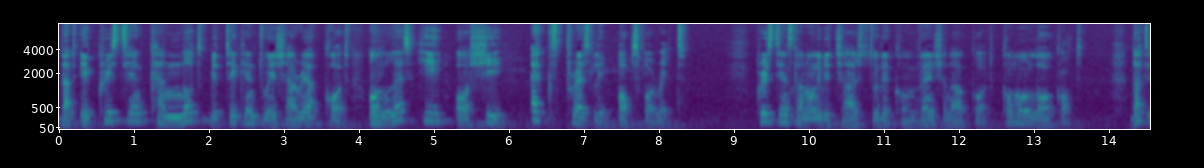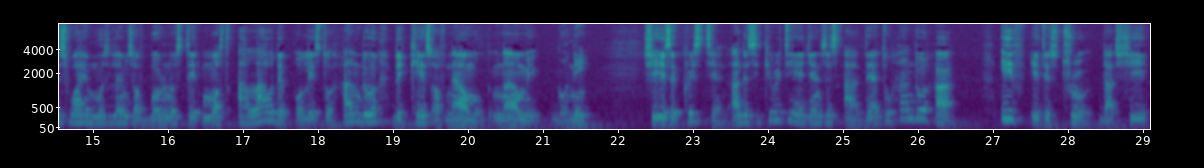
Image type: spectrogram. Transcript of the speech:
that a Christian cannot be taken to a Sharia court unless he or she expressly opts for it. Christians can only be charged to the conventional court, common law court. That is why Muslims of Borno State must allow the police to handle the case of Naomi, Goni. She is a Christian and the security agencies are there to handle her if it is true that she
